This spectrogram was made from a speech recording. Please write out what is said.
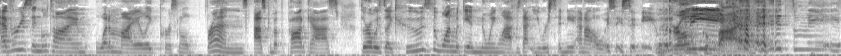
every single time one of my like personal friends ask about the podcast. They're always like, "Who's the one with the annoying laugh? Is that you or Sydney?" And I always say Sydney. But Girl, it's me. goodbye. it's me.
